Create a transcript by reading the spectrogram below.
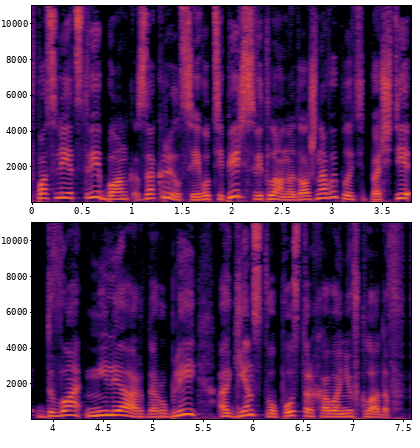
Впоследствии банк закрылся. И вот теперь Светлана должна выплатить почти 2 миллиарда рублей агентству по страхованию вкладов.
